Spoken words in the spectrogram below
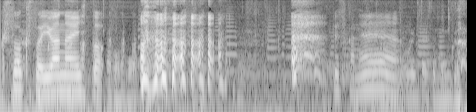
クソクソ言わない人 ですかね。俺に対して文句だ。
